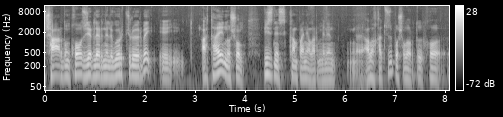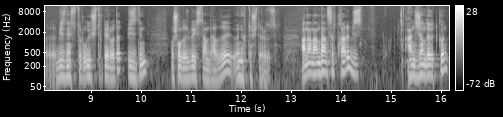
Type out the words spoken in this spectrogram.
шаардын кооз жерлерин эле көрүп жүрө бербей атайын ошол бизнес компаниялар менен алака түзүп ошолорду бизнес тур уюштуруп берип атат. Биздин ошол өзбекстандагы өнөктөштөрүбүз. Анан андан сырткары биз андижанда өткөн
